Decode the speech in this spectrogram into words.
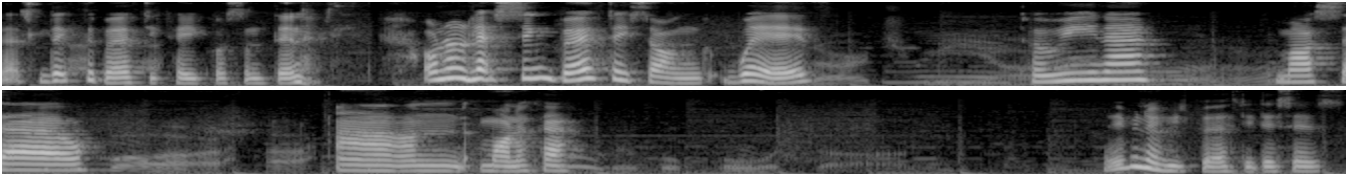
Let's lick the birthday cake or something. oh no, let's sing birthday song with Karina, Marcel, and Monica. I don't even know whose birthday this is.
